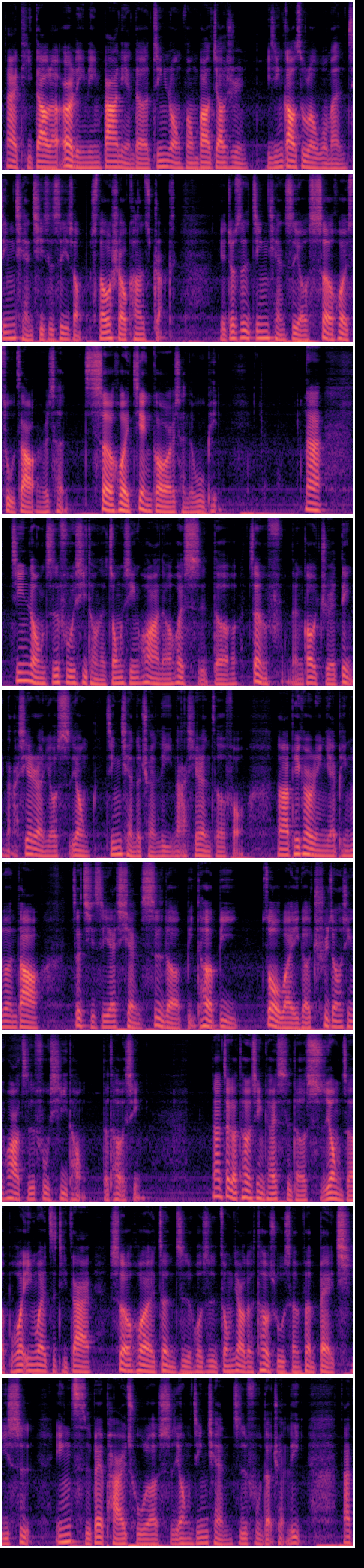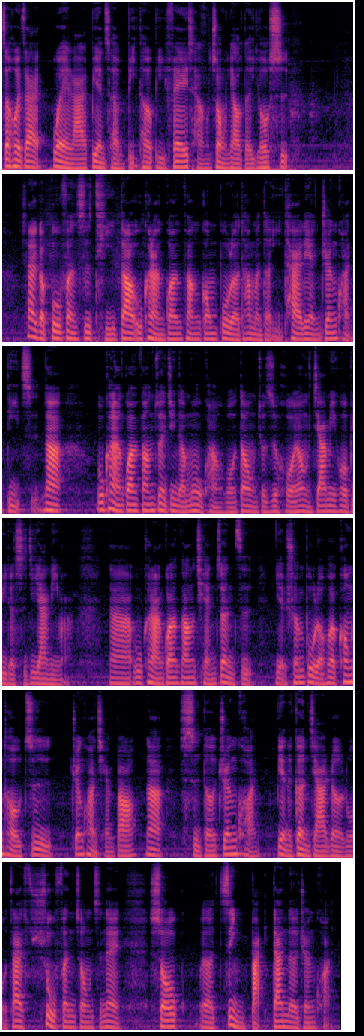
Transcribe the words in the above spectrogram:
那也提到了二零零八年的金融风暴教训，已经告诉了我们，金钱其实是一种 social construct，也就是金钱是由社会塑造而成、社会建构而成的物品。那金融支付系统的中心化呢，会使得政府能够决定哪些人有使用金钱的权利，哪些人则否。那 Pickering 也评论到，这其实也显示了比特币作为一个去中心化支付系统的特性。那这个特性可以使得使用者不会因为自己在社会、政治或是宗教的特殊身份被歧视。因此被排除了使用金钱支付的权利，那这会在未来变成比特币非常重要的优势。下一个部分是提到乌克兰官方公布了他们的以太链捐款地址。那乌克兰官方最近的募款活动就是活用加密货币的实际案例嘛？那乌克兰官方前阵子也宣布了会空投至捐款钱包，那使得捐款变得更加热络，在数分钟之内收。呃，近百单的捐款，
